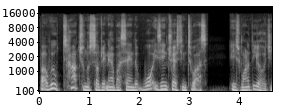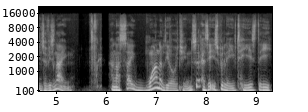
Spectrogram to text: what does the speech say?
But I will touch on the subject now by saying that what is interesting to us is one of the origins of his name. And I say one of the origins as it is believed he is the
